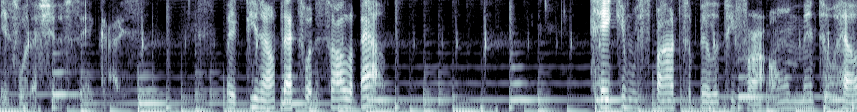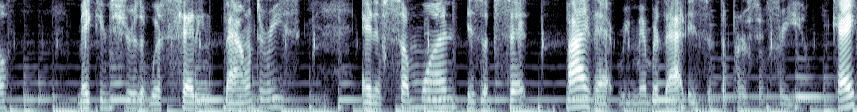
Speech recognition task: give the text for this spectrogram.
Is what I should have said, guys. But you know, that's what it's all about taking responsibility for our own mental health, making sure that we're setting boundaries. And if someone is upset by that, remember that isn't the person for you. Okay?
